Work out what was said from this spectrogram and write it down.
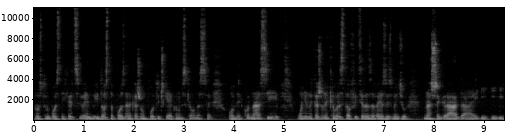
prostoru Bosne i Hercegovine i dosta poznaje, da kažemo, političke i ekonomske odnose ovde kod nas i on je, da kažem, neka vrsta oficira za vezu između našeg grada i, i, i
